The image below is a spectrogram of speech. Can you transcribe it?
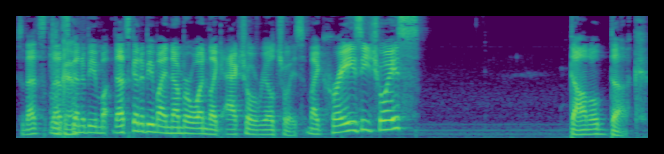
So that's that's Okay. gonna be my, that's gonna be my number one like actual real choice. My crazy choice, Donald Duck.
